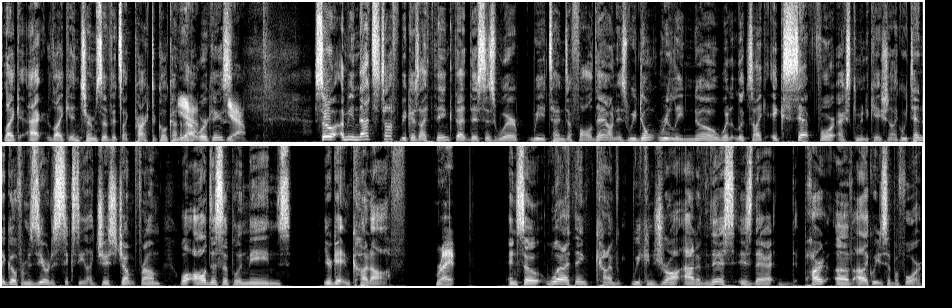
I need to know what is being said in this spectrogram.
Like, act, like in terms of its like practical kind of yeah, outworkings. Yeah, So, I mean, that's tough because I think that this is where we tend to fall down is we don't really know what it looks like except for excommunication. Like we tend to go from zero to 60, like just jump from, well, all discipline means you're getting cut off. right. And so, what I think kind of we can draw out of this is that part of, I like what you said before,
